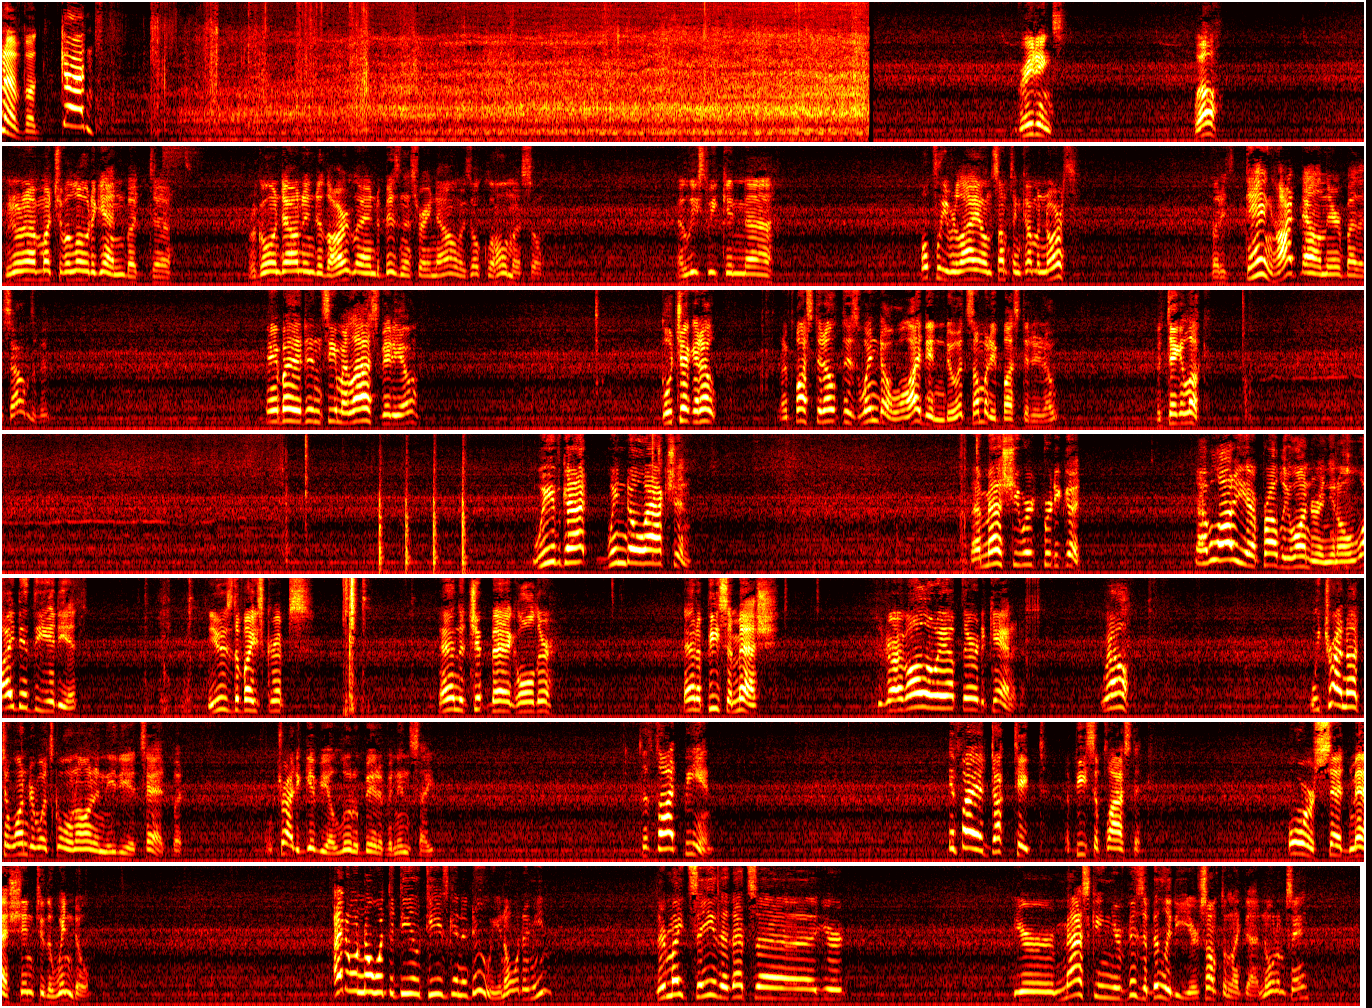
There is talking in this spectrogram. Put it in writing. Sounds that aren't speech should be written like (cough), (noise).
Son of a gun! Greetings. Well, we don't have much of a load again, but uh, we're going down into the heartland of business right now is Oklahoma, so at least we can uh, hopefully rely on something coming north. But it's dang hot down there by the sounds of it. Anybody that didn't see my last video, go check it out. I busted out this window. Well, I didn't do it. Somebody busted it out. But take a look. We've got window action. That mesh, she worked pretty good. Now, a lot of you are probably wondering, you know, why did the idiot use the vice grips and the chip bag holder and a piece of mesh to drive all the way up there to Canada? Well, we try not to wonder what's going on in the idiot's head, but we'll try to give you a little bit of an insight. The thought being, if I had duct taped a piece of plastic or said mesh into the window, I don't know what the DOT is going to do, you know what I mean? There might say that that's uh, your you're masking your visibility or something like that. Know what I'm saying?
